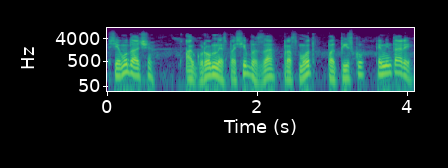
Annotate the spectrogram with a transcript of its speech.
Всем удачи. Огромное спасибо за просмотр, подписку, комментарий.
